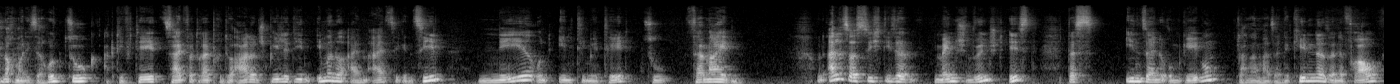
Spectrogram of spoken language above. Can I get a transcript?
Nochmal dieser Rückzug, Aktivität, Zeitvertreib, Rituale und Spiele dienen immer nur einem einzigen Ziel, Nähe und Intimität zu vermeiden. Und alles, was sich dieser Mensch wünscht, ist, dass ihn seine Umgebung, sagen wir mal seine Kinder, seine Frau,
